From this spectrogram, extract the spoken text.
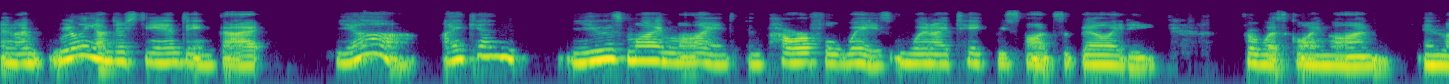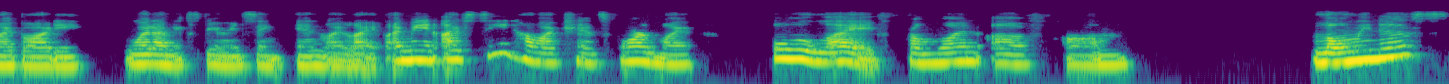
And I'm really understanding that, yeah, I can use my mind in powerful ways when I take responsibility for what's going on in my body, what I'm experiencing in my life. I mean, I've seen how I've transformed my whole life from one of um, loneliness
